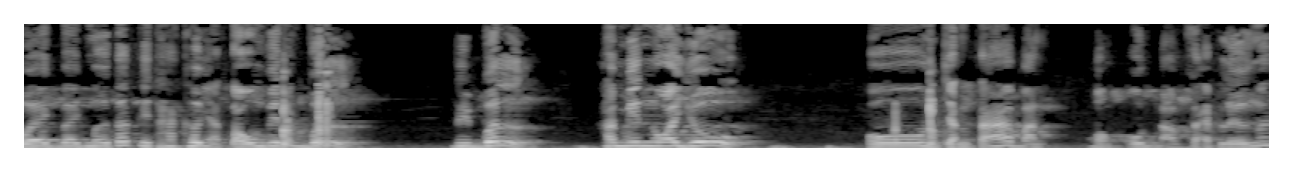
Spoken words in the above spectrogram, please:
វែកវែកមើលទៅគេថាឃើញអាតូមវានឹងវិលវាវិលហើយមានន័យយោអូអញ្ចឹងតើបានបងប្អូនដោតខ្សែភ្លើងណា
